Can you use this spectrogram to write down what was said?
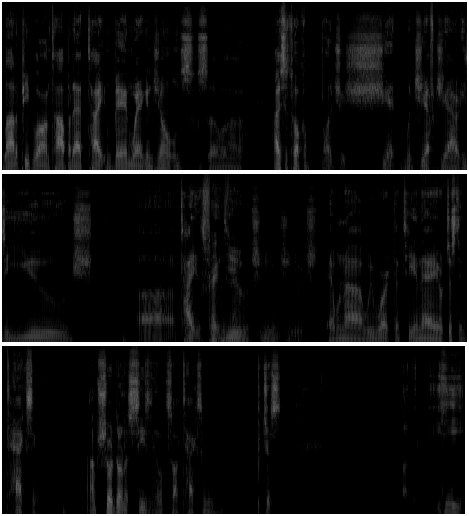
A lot of people are on top of that Titan bandwagon Jones. So uh, I used to talk a bunch of shit with Jeff Jarrett. He's a huge uh, Titans fan. Titans fan. huge, huge, huge. And when uh, we worked at TNA or just in taxing, I'm sure during the season he'll start taxing me just uh, he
